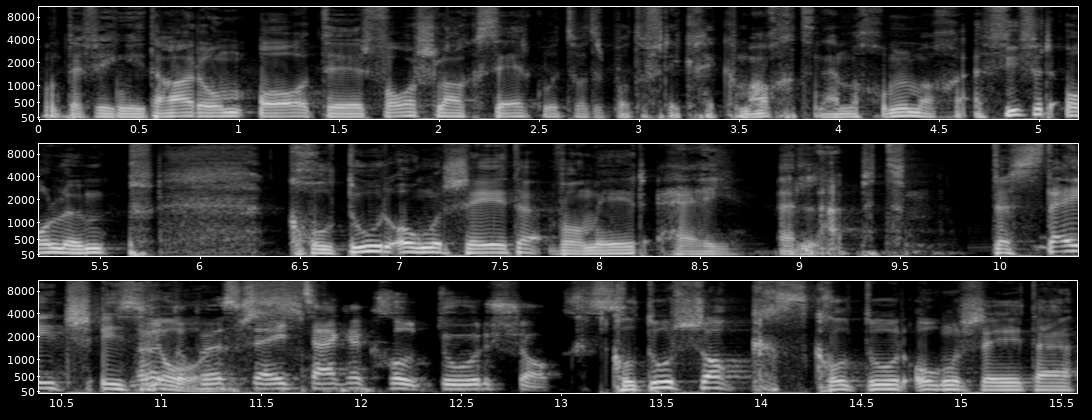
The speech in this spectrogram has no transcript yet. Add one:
und dann finde ich darum auch den Vorschlag sehr gut, den der Bodo Frick gemacht hat, nämlich komm, wir machen einen Fünfer Olymp Kulturunterschiede, die wir haben erlebt The stage is ja, yours. Du musst sagen Kulturschocks. Kulturschocks, Kulturunterschiede,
